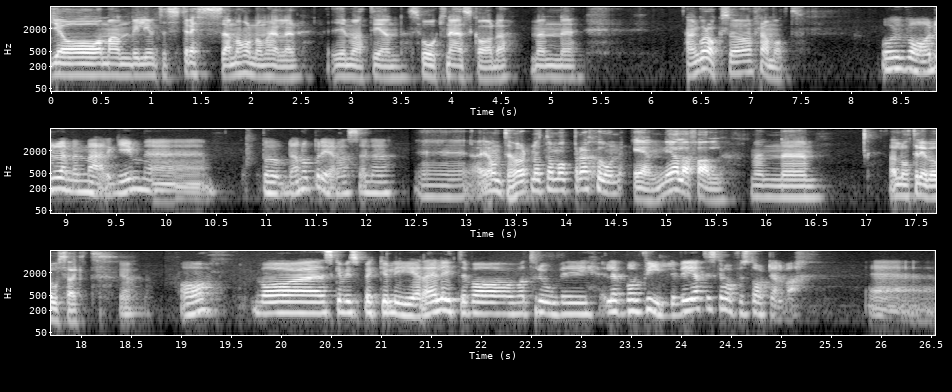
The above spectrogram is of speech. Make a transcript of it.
Ja, man vill ju inte stressa med honom heller i och med att det är en svår knäskada. Men eh, han går också framåt. Och hur var det där med Mergim? Eh, behövde han opereras eller? Eh, jag har inte hört något om operation än i alla fall. Men eh, jag låter det vara osagt. Ja. ja. Vad ska vi spekulera lite? Vad, vad tror vi? Eller vad vill vi att det ska vara för startelva? Eh,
